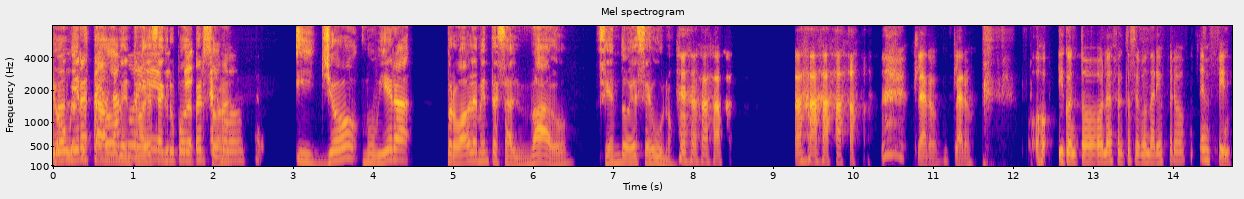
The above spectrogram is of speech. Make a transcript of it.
yo hubiera estado dentro de, ese grupo de, personas y yo me hubiera probablemente salvado siendo ese uno. claro, claro. y con todos los efectos secundarios, pero en fin.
